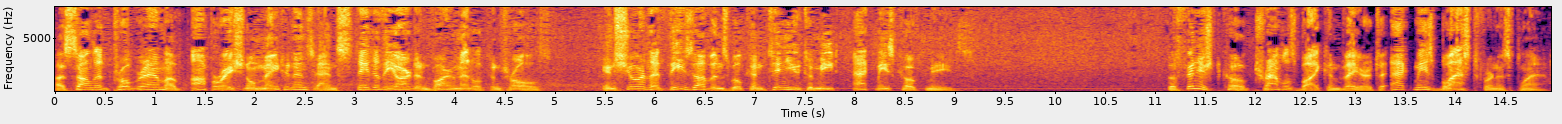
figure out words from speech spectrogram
A solid program of operational maintenance and state-of-the-art environmental controls ensure that these ovens will continue to meet Acme's coke needs. The finished coke travels by conveyor to Acme's blast furnace plant,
